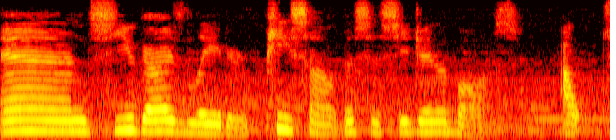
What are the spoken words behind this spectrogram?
And see you guys later. Peace out. This is CJ the Boss. Out.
